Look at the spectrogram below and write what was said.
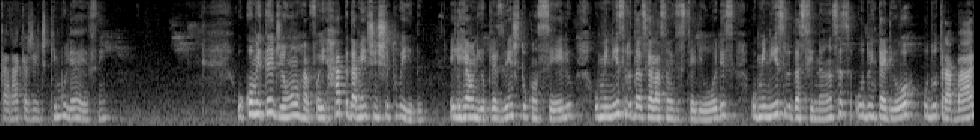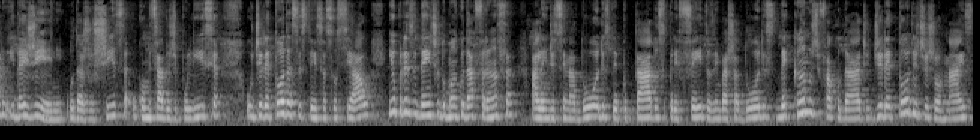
Caraca, gente, que mulher é essa, hein? O comitê de honra foi rapidamente instituído. Ele reuniu o presidente do Conselho, o ministro das Relações Exteriores, o ministro das Finanças, o do Interior, o do Trabalho e da Higiene, o da Justiça, o comissário de polícia, o diretor da Assistência Social e o presidente do Banco da França, além de senadores, deputados, prefeitos, embaixadores, decanos de faculdade, diretores de jornais,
